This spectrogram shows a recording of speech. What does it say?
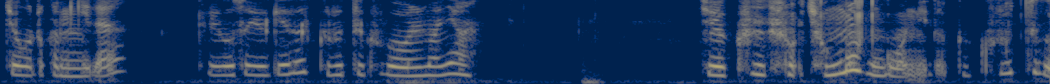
이쪽으로 갑니다. 그리고서 여기에서 그루트 그거 얼마냐? 제가 그게 저- 정말 궁금합니다. 그 그루트가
